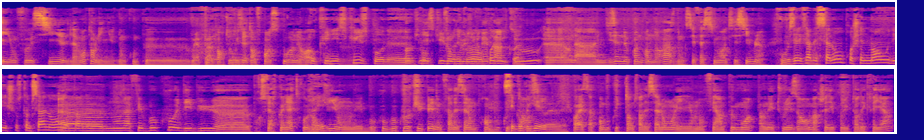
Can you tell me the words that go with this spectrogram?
Et on fait aussi de la vente en ligne. Donc on peut, voilà, peu importe où vous êtes en France ou en Europe. Aucune excuse pour ne. Aucune excuse, on peut livrer partout. Euh, on a une dizaine de points de vente dans Reims, donc c'est facilement accessible. Vous allez faire des salons prochainement ou des choses comme ça, non? Euh, On a fait beaucoup au début euh, pour se faire connaître. Aujourd'hui, on est beaucoup beaucoup occupé, donc faire des salons prend beaucoup de temps. C'est compliqué, ouais, ouais. ça prend beaucoup de temps de faire des salons et on en fait un peu moins. On est tous les ans au marché des producteurs des créas.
